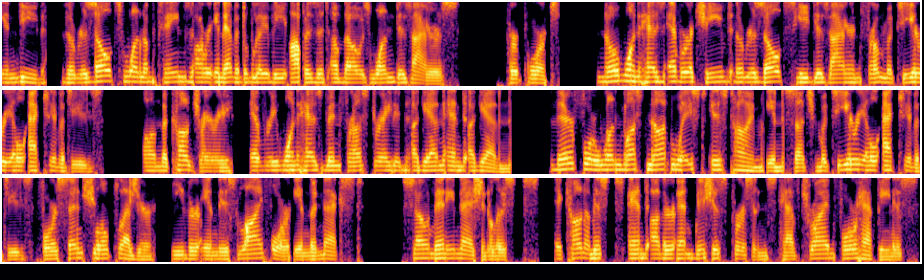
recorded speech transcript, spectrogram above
Indeed, the results one obtains are inevitably the opposite of those one desires. Purport No one has ever achieved the results he desired from material activities. On the contrary, everyone has been frustrated again and again. Therefore, one must not waste his time in such material activities for sensual pleasure, either in this life or in the next. So many nationalists, economists, and other ambitious persons have tried for happiness,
